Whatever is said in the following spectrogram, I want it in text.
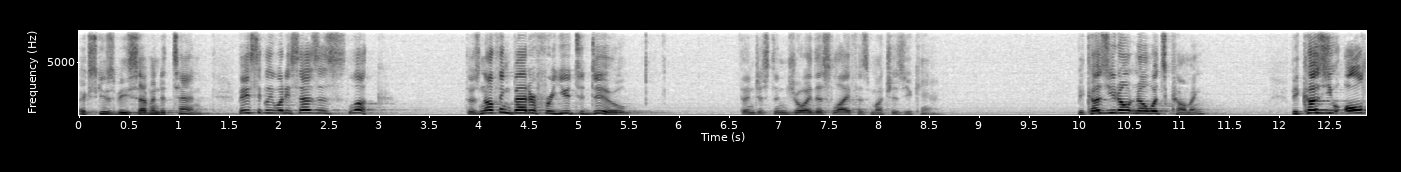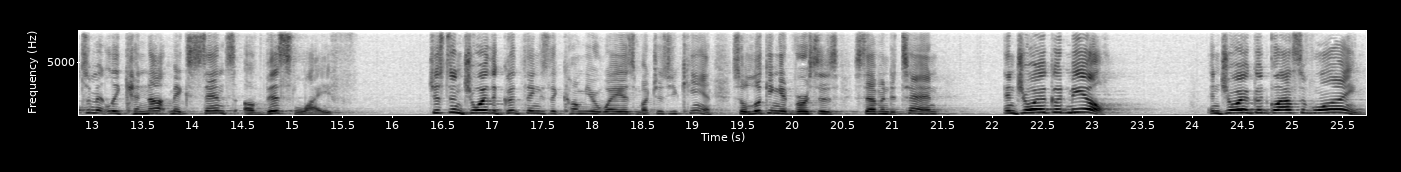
Excuse me, 7 to 10. Basically, what he says is look, there's nothing better for you to do then just enjoy this life as much as you can. Because you don't know what's coming, because you ultimately cannot make sense of this life, just enjoy the good things that come your way as much as you can. So, looking at verses 7 to 10, enjoy a good meal, enjoy a good glass of wine,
